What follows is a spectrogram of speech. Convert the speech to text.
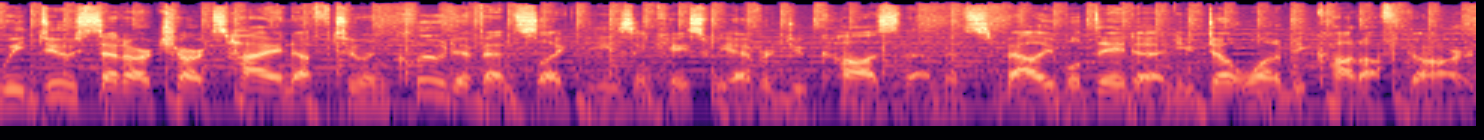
We do set our charts high enough to include events like these in case we ever do cause them. It's valuable data and you don't want to be caught off guard.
